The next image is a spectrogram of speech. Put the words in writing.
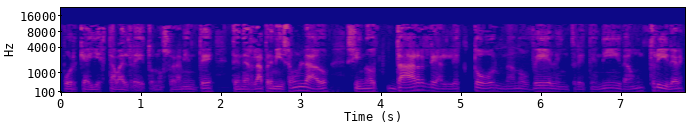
Porque ahí estaba el reto, no solamente tener la premisa a un lado, sino darle al lector una novela entretenida, un thriller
